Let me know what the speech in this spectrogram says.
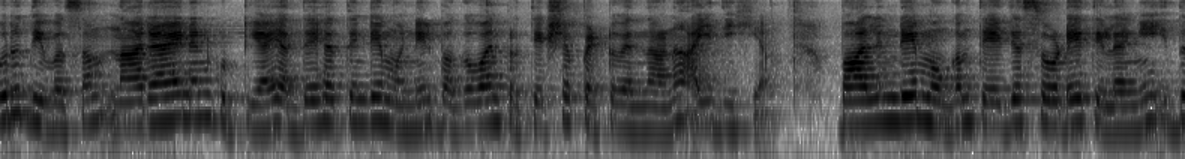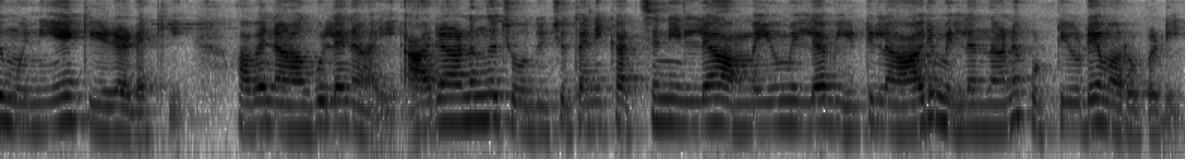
ഒരു ദിവസം നാരായണൻ കുട്ടിയായി അദ്ദേഹത്തിന്റെ മുന്നിൽ ഭഗവാൻ പ്രത്യക്ഷപ്പെട്ടുവെന്നാണ് ഐതിഹ്യം. ബാലന്റെ മുഖം തേജസ്സോടെ തിളങ്ങി ഇത് മുനിയെ കീഴടക്കി. അവൻ ആകുലനായി. ആരാണെന്ന് ചോദിച്ചു. തനിക്ക് അച്ഛനില്ല അമ്മയുമില്ല വീട്ടിൽ ആരുമില്ലെന്നാണ് കുട്ടിയുടെ മറുപടി.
